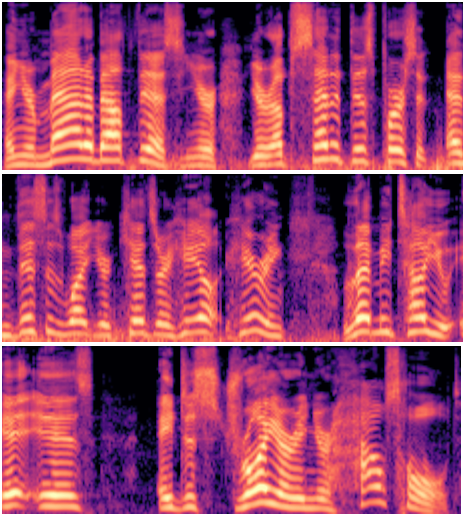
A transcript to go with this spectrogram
and you're mad about this and you're, you're upset at this person and this is what your kids are he- hearing. Let me tell you, it is a destroyer in your household.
